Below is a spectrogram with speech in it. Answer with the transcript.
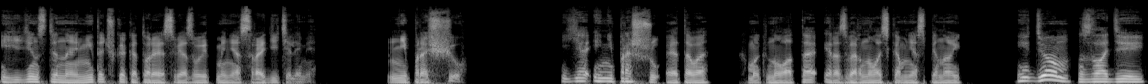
И единственная ниточка, которая связывает меня с родителями. Не прощу. «Я и не прошу этого», — хмыкнула та и развернулась ко мне спиной. «Идем, злодей!»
